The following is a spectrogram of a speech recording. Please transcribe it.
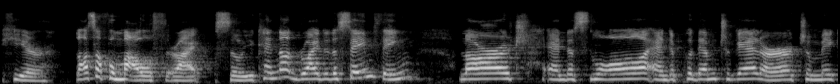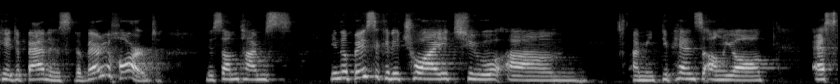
here, lots of mouth, right? So you cannot write the same thing, large and small, and put them together to make it balanced. Very hard. Sometimes, you know, basically try to, um, I mean, depends on your as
